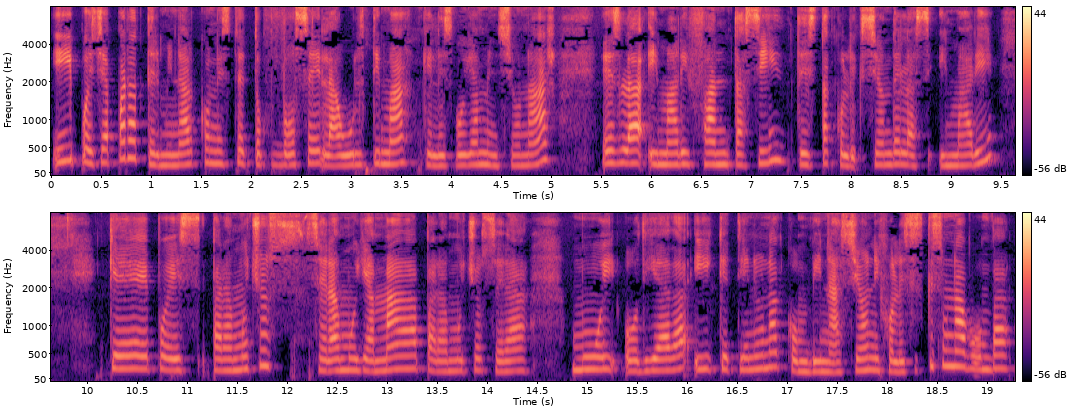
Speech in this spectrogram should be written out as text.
Y pues ya para terminar con este top 12, la última que les voy a mencionar es la Imari Fantasy de esta colección de las Imari que pues para muchos será muy amada, para muchos será muy odiada y que tiene una combinación, híjoles, es que es una bomba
